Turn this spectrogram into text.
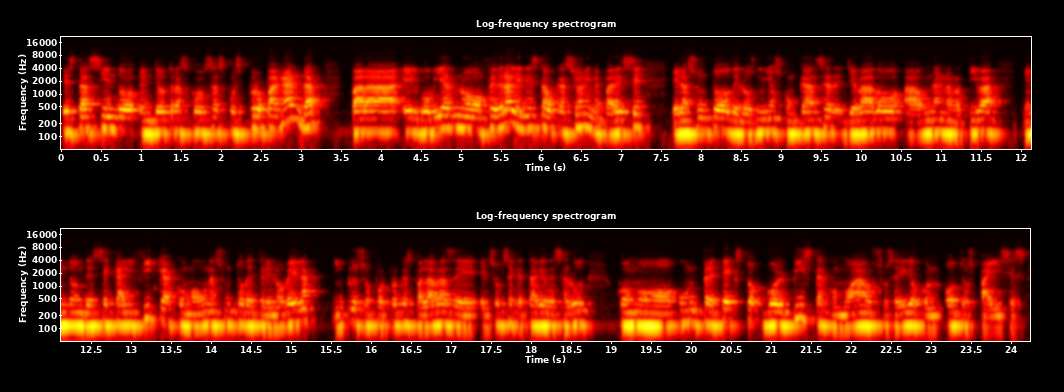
está haciendo, entre otras cosas, pues propaganda para el gobierno federal en esta ocasión y me parece el asunto de los niños con cáncer llevado a una narrativa en donde se califica como un asunto de telenovela, incluso por propias palabras del subsecretario de Salud, como un pretexto golpista, como ha sucedido con otros países.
